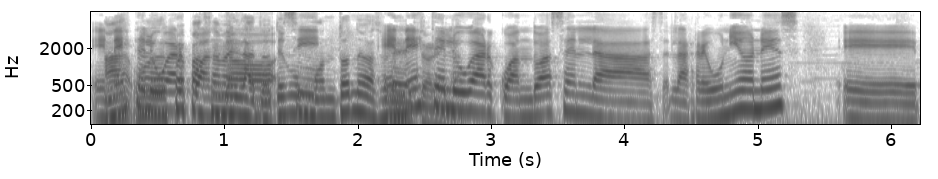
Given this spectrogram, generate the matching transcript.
En Ah, este bueno, lugar cuando el dato, tengo un montón de basura En este lugar cuando hacen las, las reuniones eh,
